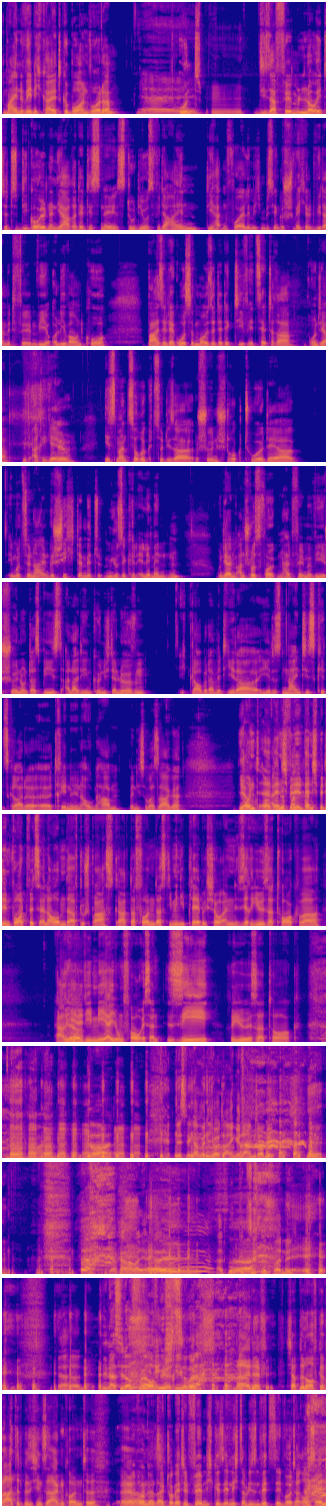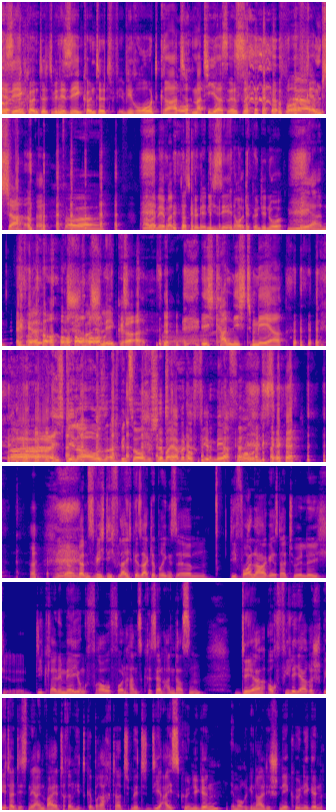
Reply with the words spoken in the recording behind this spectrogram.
meine Wenigkeit geboren wurde. Yay. Und mhm. dieser Film läutet die goldenen Jahre der Disney Studios wieder ein. Die hatten vorher nämlich ein bisschen geschwächelt wieder mit Filmen wie Oliver und Co., Basil der große Mäusedetektiv etc. Und ja, mit Ariel ist man zurück zu dieser schönen Struktur der emotionalen Geschichte mit Musical-Elementen. Und ja, im Anschluss folgten halt Filme wie Schön und das Biest, Aladdin, König der Löwen. Ich glaube, da wird jeder, jedes 90s-Kids gerade äh, Tränen in den Augen haben, wenn ich sowas sage. Ja, und äh, wenn, ich mir den, wenn ich mir den Wortwitz erlauben darf, du sprachst gerade davon, dass die Mini-Playback-Show ein seriöser Talk war. Ariel, ja. die Meerjungfrau, ist ein See seriöser Talk. Oh mein Gott. Deswegen haben wir dich heute eingeladen, Tommy. ja, kann man mal, ja, kann. Hat gut gezündet, fand ich. Ja, Den hast du doch vorher aufgeschrieben, oder? Nein, der, ich habe nur darauf gewartet, bis ich ihn sagen konnte. Ja, und dann sagt, Tommy hat den Film nicht gesehen, nichts, aber diesen Witz, den wollte er raus. Wenn ihr sehen könntet, wenn ihr sehen könntet, wie rot gerade oh. Matthias ist vor ja. Fremdscham. Oh. Aber nee, man, das könnt ihr nicht sehen. Heute könnt ihr nur mehren. Weil oh, es verschlägt. Oh ich kann nicht mehr. Ah, ich gehe nach Hause. Ich bin zu Hause. Shit. Dabei haben wir noch viel mehr vor uns. ja, ganz wichtig vielleicht gesagt übrigens, ähm, die Vorlage ist natürlich äh, die kleine Meerjungfrau von Hans Christian Andersen, der auch viele Jahre später Disney einen weiteren Hit gebracht hat mit Die Eiskönigin, im Original die Schneekönigin,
